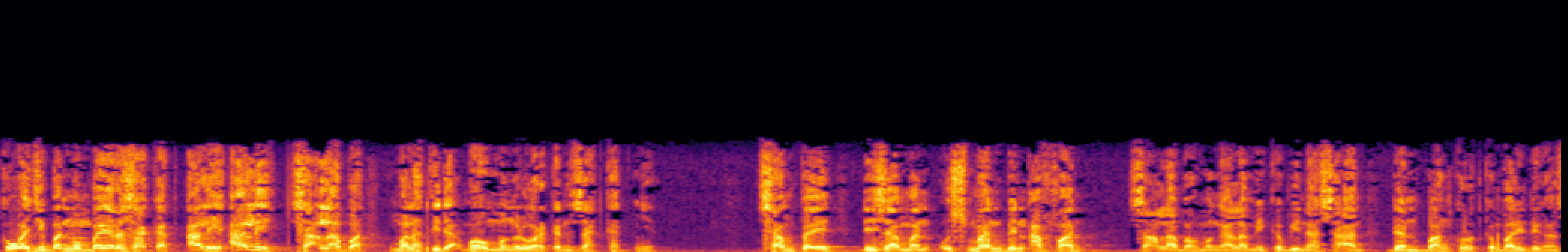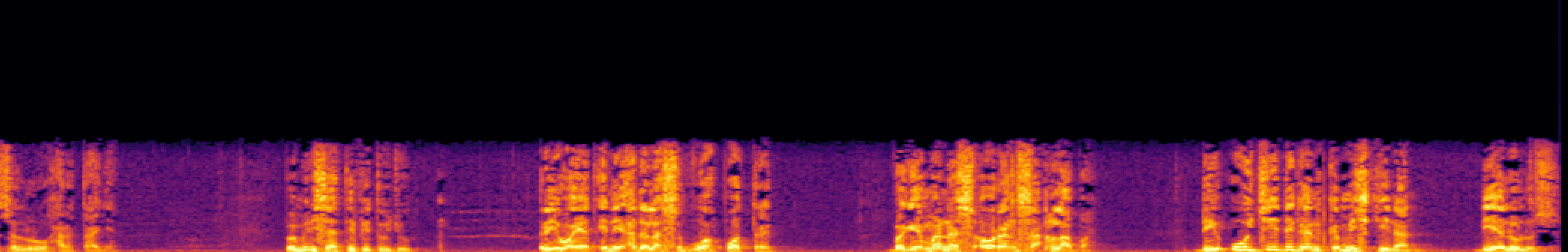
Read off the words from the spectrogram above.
kewajiban membayar zakat. Alih-alih Sa'labah malah tidak mau mengeluarkan zakatnya. Sampai di zaman Utsman bin Affan, Sa'labah mengalami kebinasaan dan bangkrut kembali dengan seluruh hartanya. Pemirsa TV 7, riwayat ini adalah sebuah potret. Bagaimana seorang Sa'labah diuji dengan kemiskinan, dia lulus.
